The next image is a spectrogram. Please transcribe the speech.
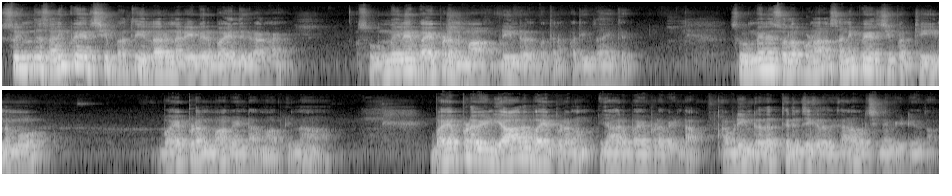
ஸோ இந்த சனிப்பெயர்ச்சி பார்த்து எல்லோரும் நிறைய பேர் பயந்துக்கிறாங்க. ஸோ உண்மையிலே பயப்படணுமா அப்படின்றத பற்றின பதிவு தான் இது. ஸோ உண்மையிலே சொல்லப்போனால் சனிப்பெயர்ச்சி பற்றி நம்ம பயப்படணுமா வேண்டாமா அப்படின்னா பயப்பட வேண்டிய யார் பயப்படணும் யார் பயப்பட வேண்டாம் அப்படின்றத தெரிஞ்சுக்கிறதுக்கான ஒரு சின்ன வீடியோ தான்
